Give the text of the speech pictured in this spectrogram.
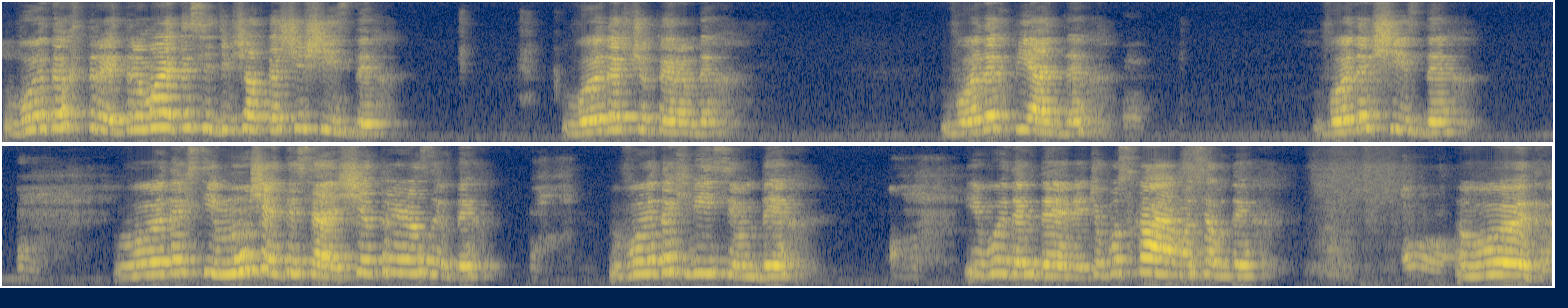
Видих три. Тримайтеся, дівчатка, ще шість вдих. Видих чотири вдих. Видих п'ять вдих. Видих шість вдих. Видих сім. Мучайтеся. Ще три рази вдих. Видих вісім вдих. І видих 9. Опускаємося вдих. Видих.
